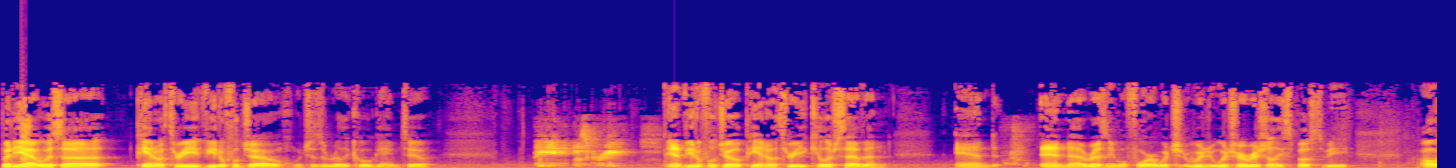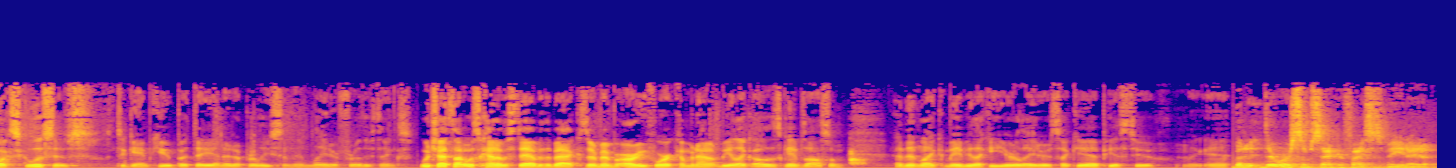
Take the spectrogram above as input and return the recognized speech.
But yeah, it was uh, Piano Three, Beautiful Joe, which is a really cool game too. That game was great. Yeah, Beautiful Joe, Piano Three, Killer Seven, and and uh, Resident Evil Four, which which were originally supposed to be all exclusives to GameCube, but they ended up releasing them later for other things, which I thought was kind of a stab in the back because I remember RE4 coming out and being like, "Oh, this game's awesome," and then like maybe like a year later, it's like, "Yeah, PS2." I'm like, eh. But it, there were some sacrifices made. I,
